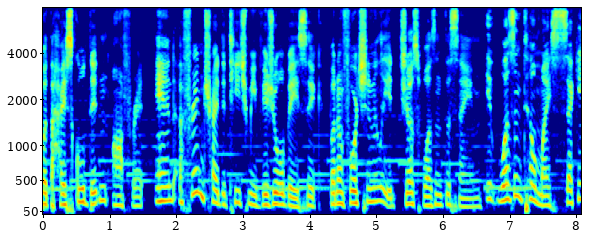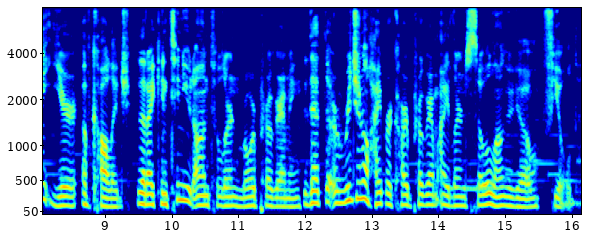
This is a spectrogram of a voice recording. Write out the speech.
but the high school didn't offer it. And a friend tried to teach me Visual Basic, but unfortunately, it just wasn't the same. It wasn't until my second year of college that I continued on to learn more programming that the original HyperCard program I learned so long ago fueled.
